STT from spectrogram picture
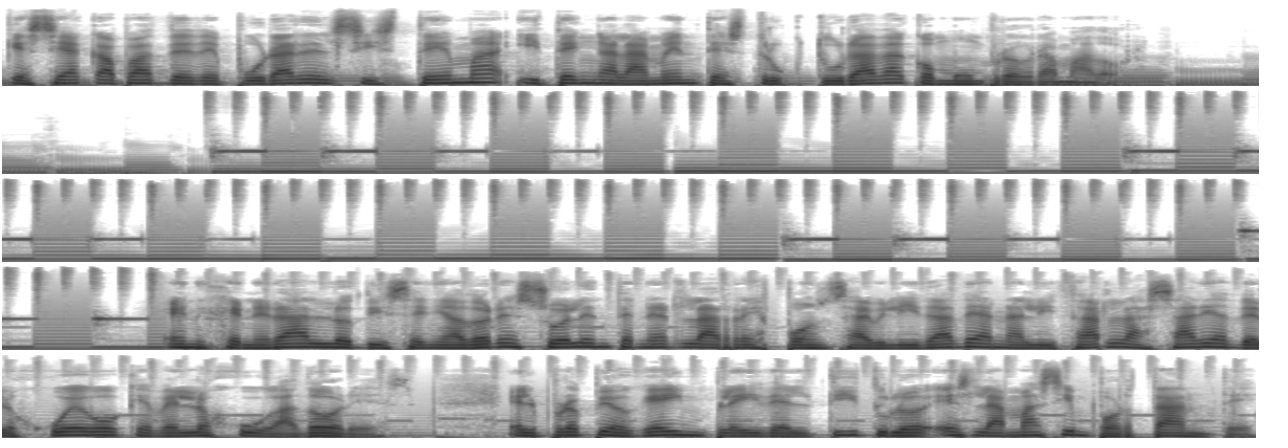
que sea capaz de depurar el sistema y tenga la mente estructurada como un programador. En general, los diseñadores suelen tener la responsabilidad de analizar las áreas del juego que ven los jugadores. El propio gameplay del título es la más importante,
